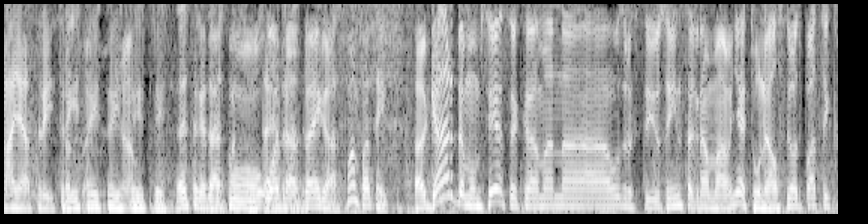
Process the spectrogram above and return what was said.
Ah, jā, trīs. Trīs, trīs, trīs, trīs, trīs. Es tagad esmu 17. otrās beigās. Man patīk. Uh, Garda mums iesaka, man uh, uzrakstījusi Instagramā, viņai tunels ļoti patika.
